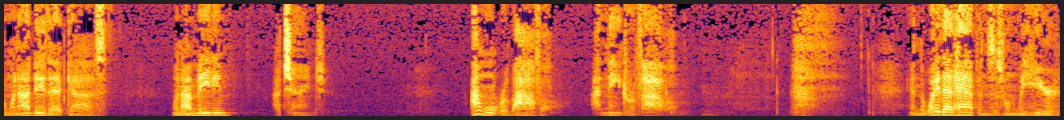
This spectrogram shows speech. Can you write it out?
And when I do that, guys, when I meet Him, I change. I want revival. I need revival. And the way that happens is when we hear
